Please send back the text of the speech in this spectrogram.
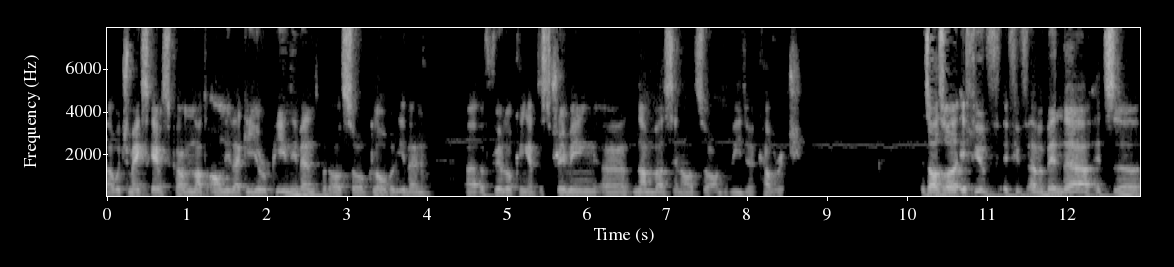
uh, which makes Gamescom not only like a European event but also a global event. Uh, if we're looking at the streaming uh, numbers and also on the media coverage. It's also if you've if you've ever been there, it's a,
